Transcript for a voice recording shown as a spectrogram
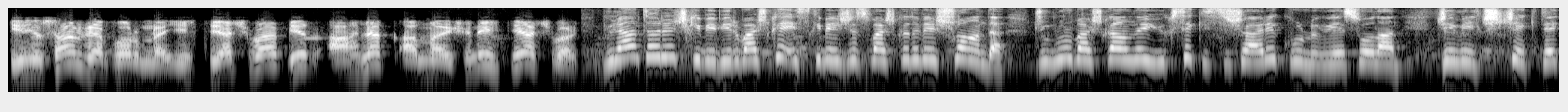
insan reformuna ihtiyaç var. Bir ahlak anlayışına ihtiyaç var. Bülent Arınç gibi bir başka eski meclis başkanı ve şu anda Cumhurbaşkanlığı Yüksek İstişare Kurulu üyesi olan Cemil Çiçek de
